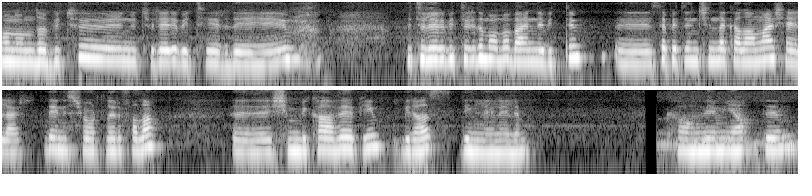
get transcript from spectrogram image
Burada bütün ütüleri bitirdim. ütüleri bitirdim ama ben de bittim. Ee, sepetin içinde kalanlar şeyler. Deniz şortları falan. Ee, şimdi bir kahve yapayım. Biraz dinlenelim. Kahvemi yaptım.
